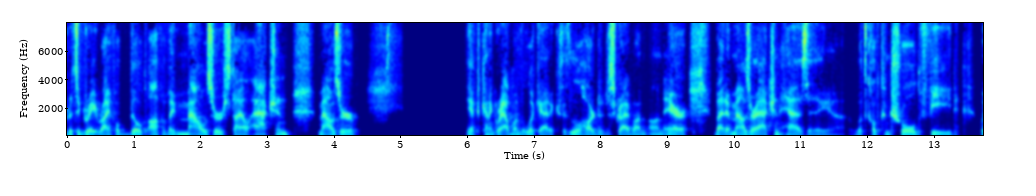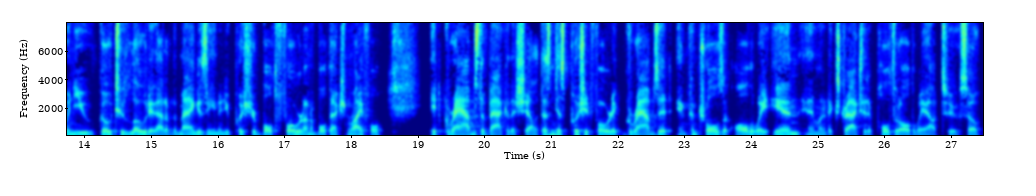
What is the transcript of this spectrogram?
but it's a great rifle built off of a Mauser style action. Mauser you have to kind of grab one to look at it because it's a little hard to describe on, on air. But a Mauser action has a uh, what's called controlled feed. When you go to load it out of the magazine and you push your bolt forward on a bolt action rifle, it grabs the back of the shell. It doesn't just push it forward, it grabs it and controls it all the way in. And when it extracts it, it pulls it all the way out too. So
